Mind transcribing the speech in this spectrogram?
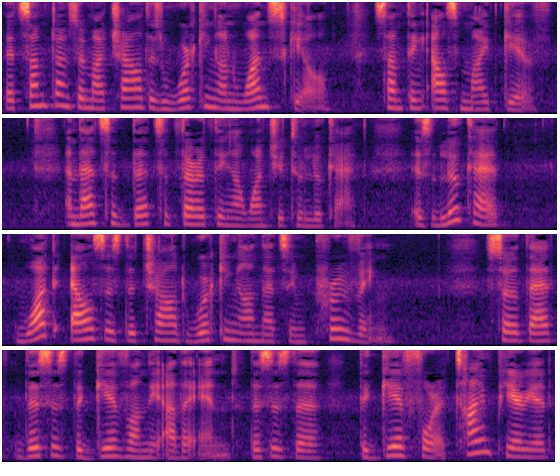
that sometimes when my child is working on one skill, something else might give. And that's a, that's the third thing I want you to look at is look at what else is the child working on that's improving so that this is the give on the other end. This is the, the give for a time period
